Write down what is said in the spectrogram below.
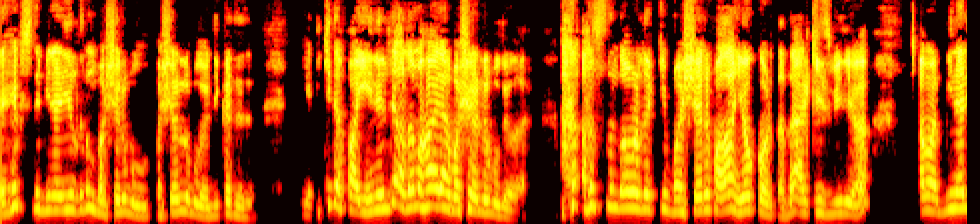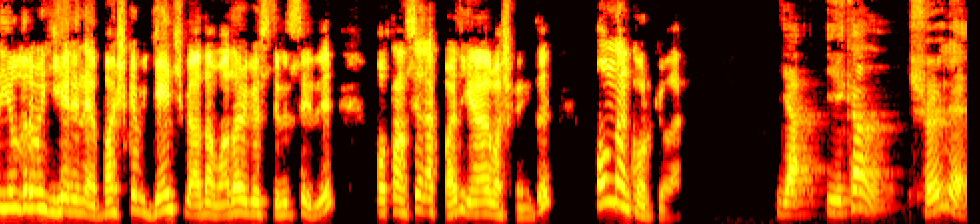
Ve hepsi de Binali Yıldırım başarı bul başarılı buluyor. Dikkat edin. İki defa yenildi adamı hala başarılı buluyorlar. Aslında oradaki başarı falan yok ortada. Herkes biliyor. Ama Binali Yıldırım'ın yerine başka bir genç bir adam aday gösterilseydi potansiyel AK Parti genel başkanıydı. Ondan korkuyorlar. Ya İlkan şöyle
